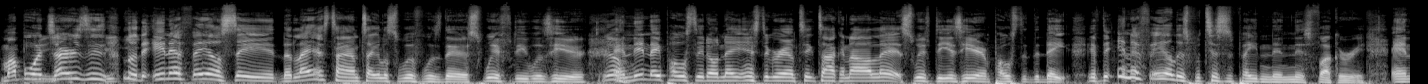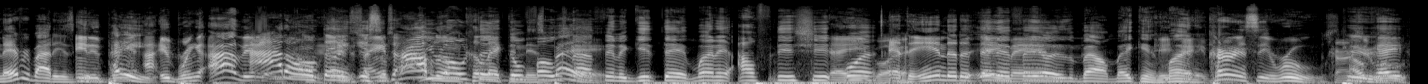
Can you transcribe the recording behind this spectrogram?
My boy Jersey, look, the NFL said the last time Taylor Swift was there, Swifty was here. Yeah. And then they posted on their Instagram, TikTok, and all that, Swifty is here and posted the date. If the NFL is participating in this fuckery and everybody is getting it's bringing, paid, it's bringing eyes. I don't think it's a problem. you don't collecting think them this folks bag. not finna get that money off this shit, Hey, boy? boy. at the end of the, The day, NFL man, is about making Hey, money. hey, currency rules. Currency okay. rules.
